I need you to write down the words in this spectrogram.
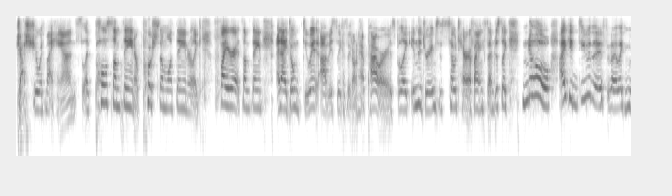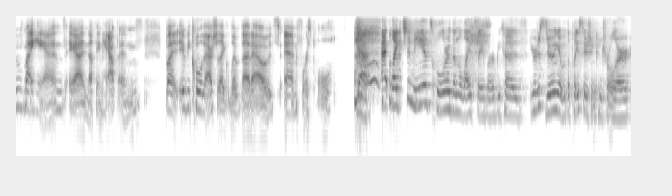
gesture with my hands to like pull something or push something or like fire at something and I don't do it obviously because I don't have powers. But like in the dreams it's so terrifying because I'm just like, no, I can do this and I like move my hands and nothing happens. But it'd be cool to actually like live that out and force pull. Yeah. I- like to me it's cooler than the lightsaber because you're just doing it with the PlayStation controller,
